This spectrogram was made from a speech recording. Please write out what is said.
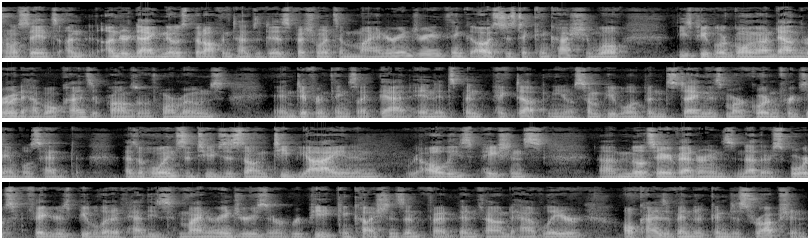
I don't say it's un- underdiagnosed, but oftentimes it is, especially when it's a minor injury and think, oh, it's just a concussion. Well, these people are going on down the road to have all kinds of problems with hormones and different things like that. And it's been picked up. You know, some people have been studying this. Mark Gordon, for example, has had has a whole institute just on TBI and, and all these patients, uh, military veterans and other sports figures, people that have had these minor injuries or repeated concussions and been found to have later all kinds of endocrine disruption.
